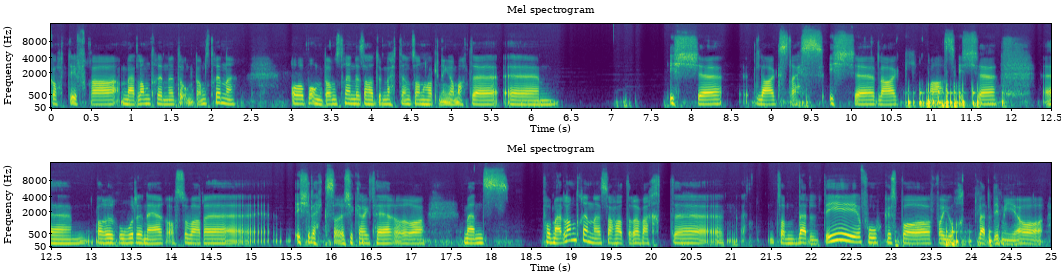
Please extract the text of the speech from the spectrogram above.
gått ifra mellomtrinnet til ungdomstrinnet. Og på ungdomstrinnet så hadde hun møtt en sånn holdning om at eh, ikke lag stress, ikke lag mas, ikke eh, Bare ro det ned, og så var det ikke lekser, ikke karakterer. Og, mens på mellomtrinnet så hadde det vært et sånn veldig fokus på å få gjort veldig mye. og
